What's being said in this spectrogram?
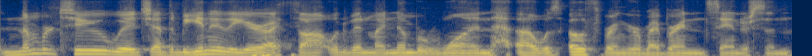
Number two, which at the beginning of the year I thought would have been my number one, uh, was Oathbringer by Brandon Sanderson.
